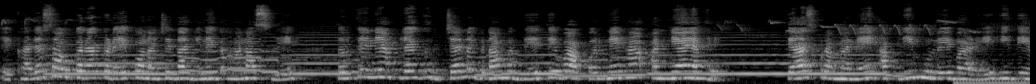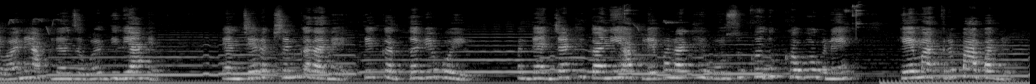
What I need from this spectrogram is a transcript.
एखाद्या सावकाराकडे कोणाचे दागिने गहाण असले तर त्याने आपल्या घरच्या लग्नामध्ये ते वापरणे हा अन्याय आहे. त्याचप्रमाणे आपली मुले बाळे ही देवाने आपल्या जवळ दिली आहेत. त्यांचे रक्षण करावे ते कर्तव्य होईल. पण त्यांच्या ठिकाणी आपलेपणा ठेवून सुख दुःख भोगणे हे मात्र पाप आहे.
